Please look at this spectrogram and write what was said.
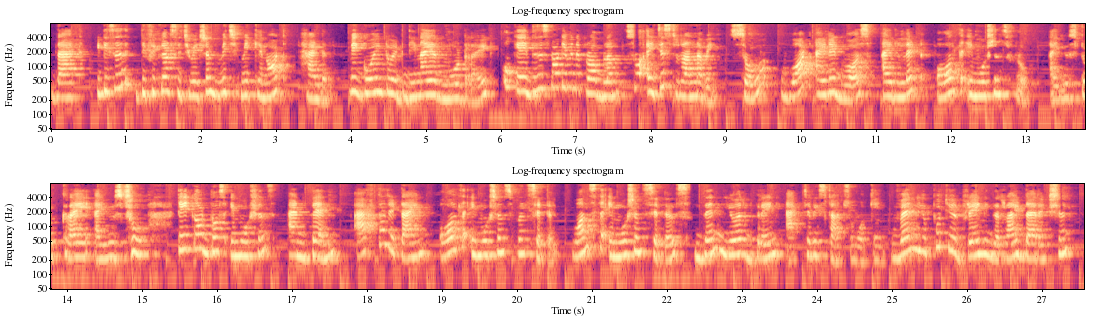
that it is a difficult situation which we cannot handle. We go into a denier mode, right? Okay, this is not even a problem, so I just run away. So, what I did was I let all the emotions flow. I used to cry, I used to take out those emotions, and then after a time, all the emotions will settle. Once the emotion settles, then your brain actually starts working. When you put your brain in the right direction,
